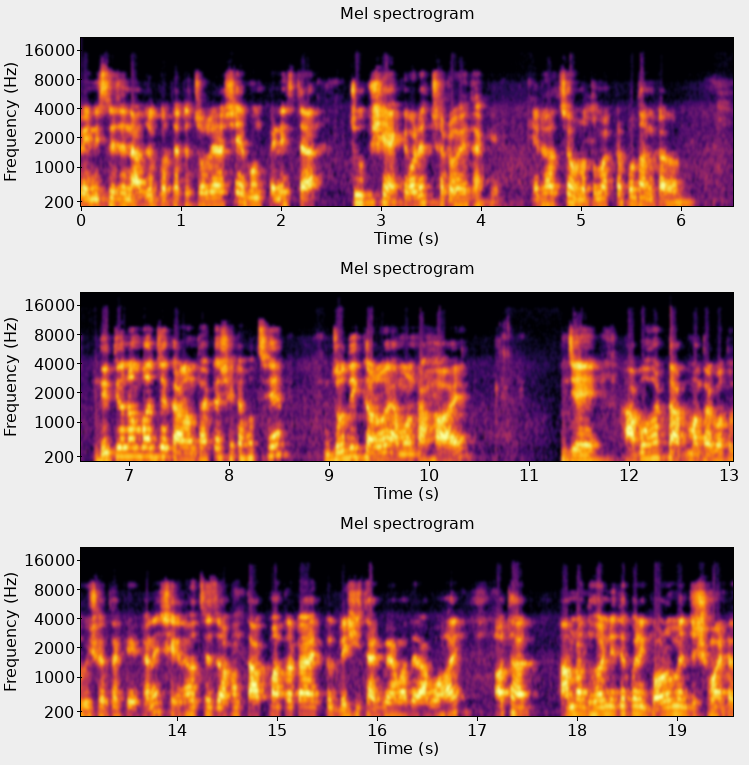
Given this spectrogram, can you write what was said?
পেনিসের যে নাজুকতাটা চলে আসে এবং পেনিসটা চুপসে একেবারে ছোট হয়ে থাকে। এটা হচ্ছে অন্যতম একটা প্রধান কারণ। দ্বিতীয় নম্বর যে কারণ থাকে সেটা হচ্ছে, যদি কারও এমনটা হয় যে আবহাওয়ার তাপমাত্রাগত বিষয় থাকে এখানে, সেটা হচ্ছে যখন তাপমাত্রাটা একটু বেশি থাকবে আমাদের আবহাওয়ায়, অর্থাৎ আমরা ধরে নিতে পারি গরমের যে সময়টা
